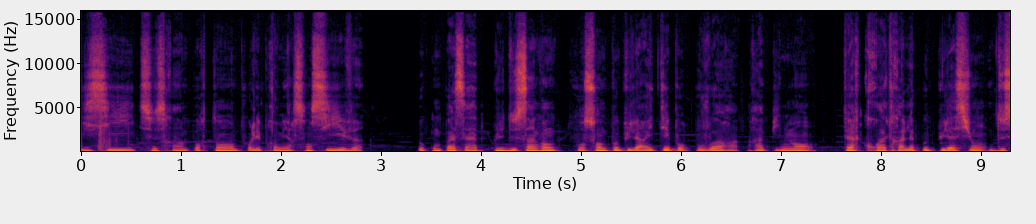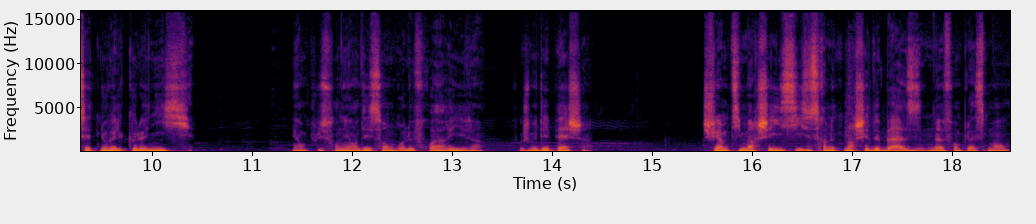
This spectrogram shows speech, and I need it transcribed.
ici. Ce sera important pour les premières sensives. Faut qu'on passe à plus de 50% de popularité pour pouvoir rapidement faire croître la population de cette nouvelle colonie. Et en plus, on est en décembre, le froid arrive. Faut que je me dépêche. Je fais un petit marché ici, ce sera notre marché de base, neuf emplacements.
